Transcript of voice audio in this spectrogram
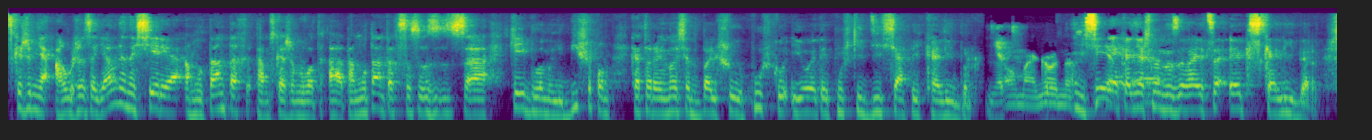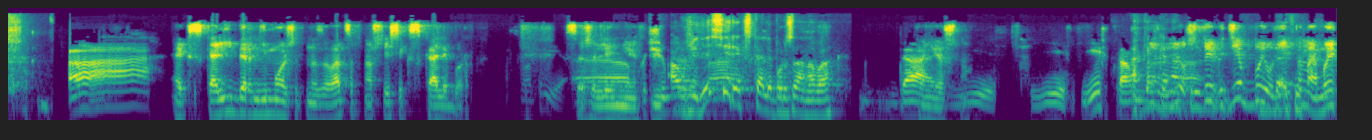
Скажи мне, а уже заявлена серия о мутантах, там, скажем, вот, о там, мутантах с, с, с Кейблом или Бишопом, которые носят большую пушку, и у этой пушки десятый калибр? Нет. Oh. И серия, Нет, конечно, называется Экскалибр. Экскалибр не может называться, потому что есть Экскалибур. смотри, к сожалению. А, почему? а уже есть серия Экскалибур заново? Да, Конечно. есть. Есть, есть. Там... А как Леш, ты где был? Я не понимаю. Мы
